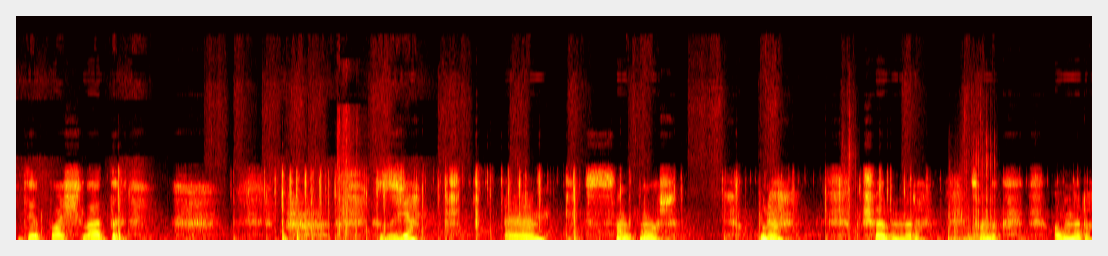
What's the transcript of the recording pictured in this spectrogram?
Hadi başladık. Hızlıca. Ee, sandık mı var? Bu ne? Boşver bunları. Sandık. Al bunları.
